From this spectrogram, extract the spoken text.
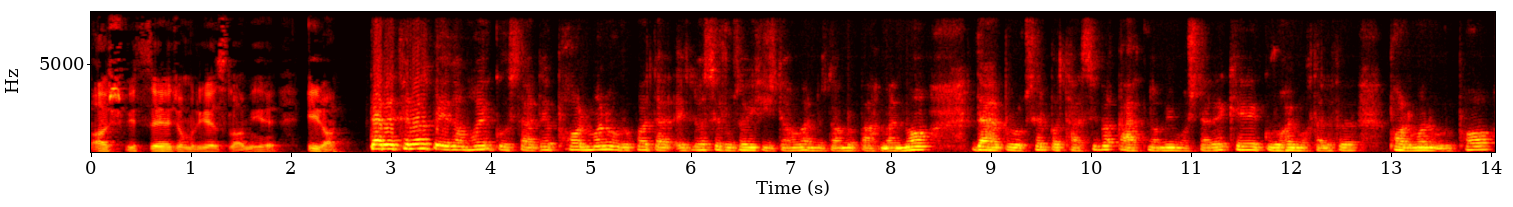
آشویتس جمهوری اسلامی ایران. در اعتراض به اعدام های گسترده پارلمان اروپا در اجلاس روزهای 18 و 19 بهمن ما در بروکسل با تصویب قطعنامه مشترک گروه های مختلف پارلمان اروپا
